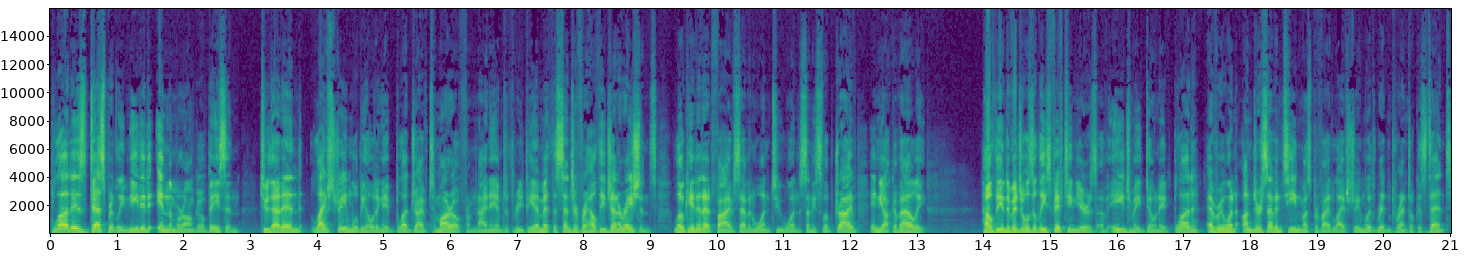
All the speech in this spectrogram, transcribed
Blood is desperately needed in the Morongo Basin. To that end, Lifestream will be holding a blood drive tomorrow from 9 a.m. to 3 p.m. at the Center for Healthy Generations, located at 57121 Sunny Slope Drive in Yucca Valley. Healthy individuals at least 15 years of age may donate blood. Everyone under 17 must provide Lifestream with written parental consent.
